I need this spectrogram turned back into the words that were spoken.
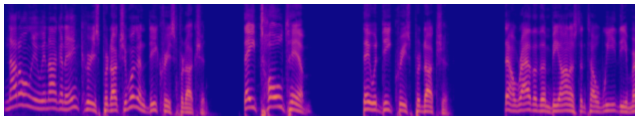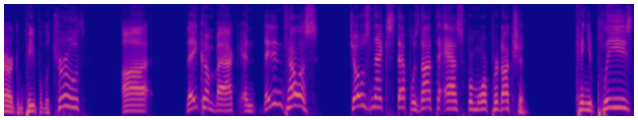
not only are we not going to increase production, we're going to decrease production. They told him they would decrease production. Now, rather than be honest and tell we, the American people, the truth, uh, they come back and they didn't tell us. Joe's next step was not to ask for more production. Can you please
